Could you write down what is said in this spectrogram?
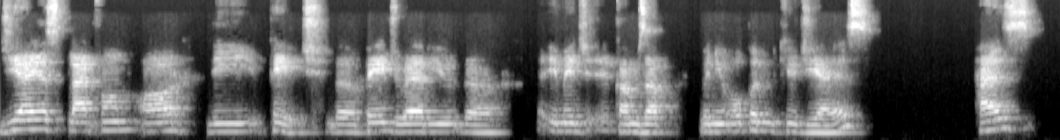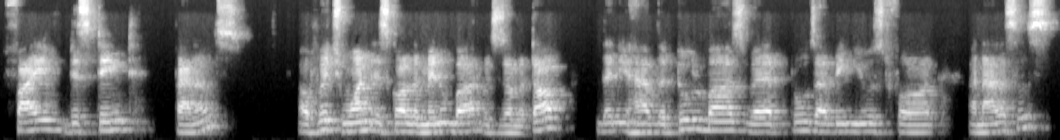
GIS platform or the page, the page where you the image comes up when you open QGIS has five distinct panels, of which one is called the menu bar, which is on the top. Then you have the toolbars where tools are being used for analysis.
